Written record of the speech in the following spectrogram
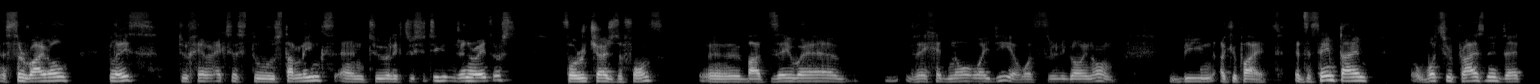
a survival place to have access to starlinks and to electricity generators for recharge the phones. Uh, but they were they had no idea what's really going on being occupied. At the same time what surprised me that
